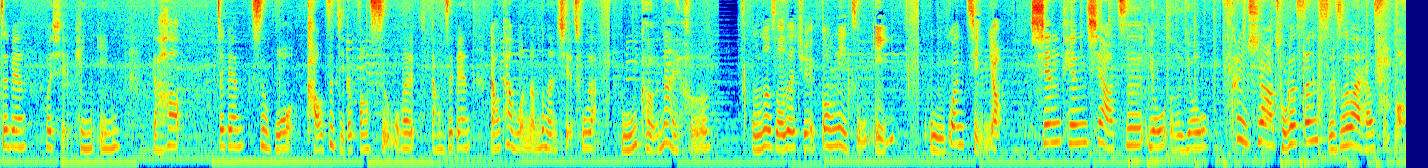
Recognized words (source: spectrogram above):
这边。会写拼音，然后这边是我考自己的方式，我会挡这边，然后看我能不能写出来。无可奈何，我们那时候在学功利主义，五官紧要，先天下之忧而忧。看一下，除了生词之外还有什么？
